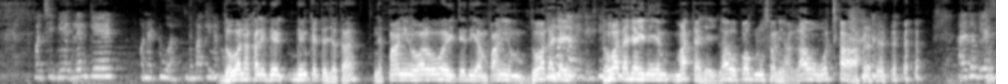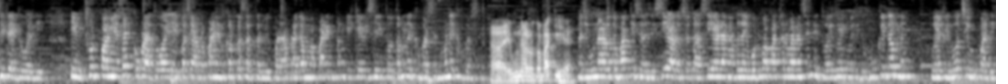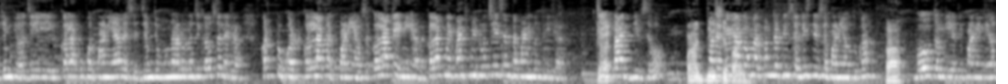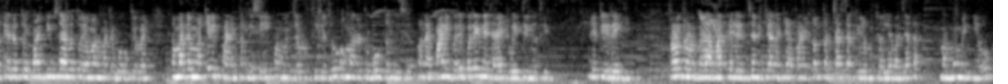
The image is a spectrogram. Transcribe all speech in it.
પછી બે બ્લેન્કેટ અને ટુવાલ ને બાકીના ધોવાના ખાલી બે બેન્કેટ જ હતા. ને પાણીનો વાળો હોય તે દી આમ પાણી આમ ધોવાતા જાય. ધોવાતા જાય ને એમ માગતા જાય. લાવો પગલું સણ્યા લાવો ઓછા. આજે બેડશીટ ધોવાઈ ગઈ. એવી છૂટ પાણી સાહેબ કપડાં ધોવાઈ જાય પછી આપણે પાણીની કરકસર કરવી પડે. આપણા ગામમાં પાણીની તંગી કેવી છે તો તમને ખબર છે મને ખબર છે. હા એ ઉનાળો તો બાકી છે. હજી ઉનાળો તો બાકી છે હજી શિયાળો છે તો આ શિયાળાના બધા ઓઢવા પાથરવાના છે ને ધોઈ ધોઈ મેં કીધું મૂકી દઉં ને તો એટલી ઓછી ઉપાધિ. કેમ કે હજી કલાક ઉપર પાણી આવે છે જેમ જેમ ઉનાળો નજીક આવશે ને એટલે કટ ટુ કટ કલાક જ પાણી આવશે. કલાકે નહીં આવે. કલાકમાં પાંચ મિનિટ ઓછી હશે ને તો પાણી બંધ થઈ જાય. પાંચ દિવસે હો. પાંચ દિવસે પાણી. અમારે પંદર દિવસે વીસ દિવસે પાણી આવતું કા? હા. બહુ તંગી હતી પાણીની. અત્યારે તો પાંચ દિવસે આવે તો અમારા માટે બહુ કહેવાય. તમારા ગામમાં કેવી પાણી તંગી છે એ પણ મને જરૂરથી કહેજો. અમારે તો બહુ તંગી છે. અને પાણી ભરી ભરીને જ હાઈટ વધી નથી. એટલી રહી ગઈ. ત્રણ ત્રણ ઘડા માથે લઈને છે ને ક્યાં ને ક્યાં પાણી ત્રણ ત્રણ ચાર ચાર કિલોમીટર લેવા જતા. મારા મમ્મી ને આવો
